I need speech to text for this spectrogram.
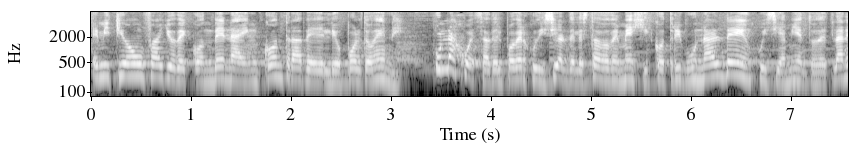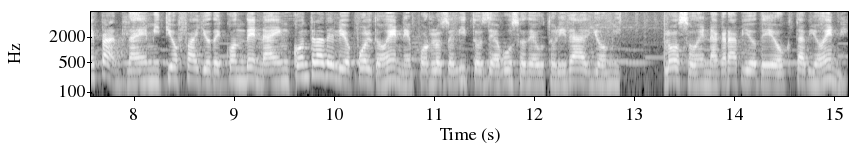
emitió un fallo de condena en contra de Leopoldo N. Una jueza del Poder Judicial del Estado de México, Tribunal de Enjuiciamiento de Tlanepantla, emitió fallo de condena en contra de Leopoldo N. por los delitos de abuso de autoridad y homicidio en agravio de Octavio N.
